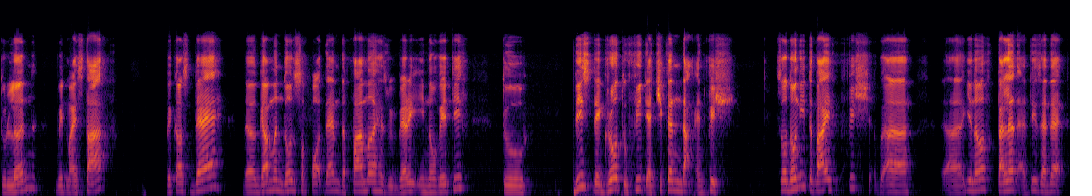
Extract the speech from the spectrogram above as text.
to learn with my staff because there the government don't support them. The farmer has been very innovative to this. They grow to feed their chicken, duck, and fish. So don't need to buy fish, uh, uh, you know, pellet and things like that.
